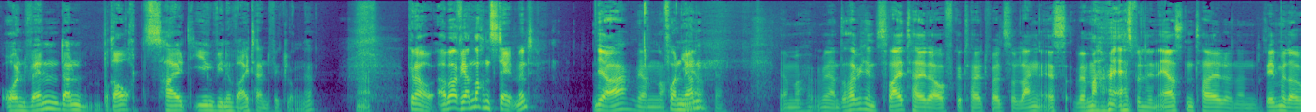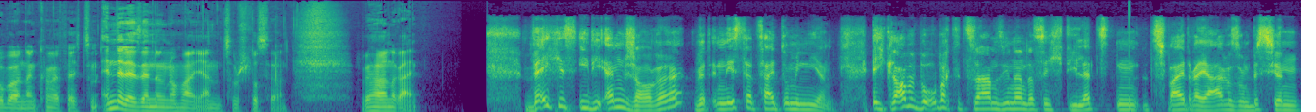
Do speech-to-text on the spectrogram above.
Und wenn, dann braucht es halt irgendwie eine Weiterentwicklung. Ne? Genau, aber wir haben noch ein Statement. Ja, wir haben noch Von Jan? mehr. Ja, das habe ich in zwei Teile aufgeteilt, weil es so lang ist. Wir machen erst mal den ersten Teil und dann reden wir darüber und dann können wir vielleicht zum Ende der Sendung nochmal Jan zum Schluss hören. Wir hören rein. Welches EDM-Genre wird in nächster Zeit dominieren? Ich glaube, beobachtet zu haben, Sinan, dass sich die letzten zwei, drei Jahre so ein bisschen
